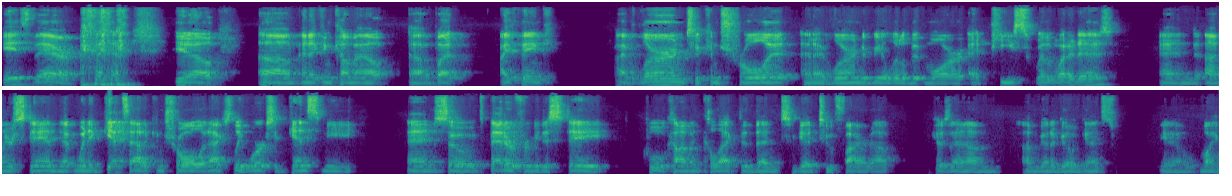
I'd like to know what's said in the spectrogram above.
It's there, you know, um, and it can come out. Uh, but I think I've learned to control it and I've learned to be a little bit more at peace with what it is and understand that when it gets out of control, it actually works against me. And so it's better for me to stay cool, calm, and collected than to get too fired up because then I'm I'm going to go against, you know, my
